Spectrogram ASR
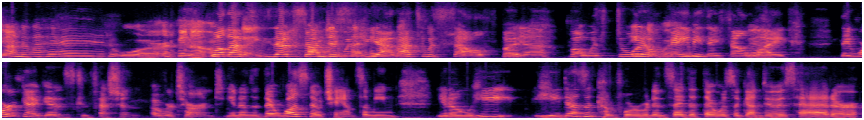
Gun to the head, or, you know. Well, that's saying. that's certainly just with, yeah, but- that's with self, but yeah. But with Doyle, maybe they felt Yeah. like they weren't going to get his confession overturned. You know that there was no chance. I mean, you know he he doesn't come forward and say that there was a gun to his head or,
